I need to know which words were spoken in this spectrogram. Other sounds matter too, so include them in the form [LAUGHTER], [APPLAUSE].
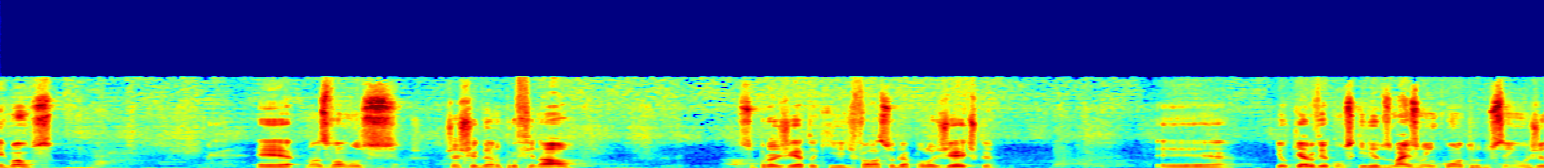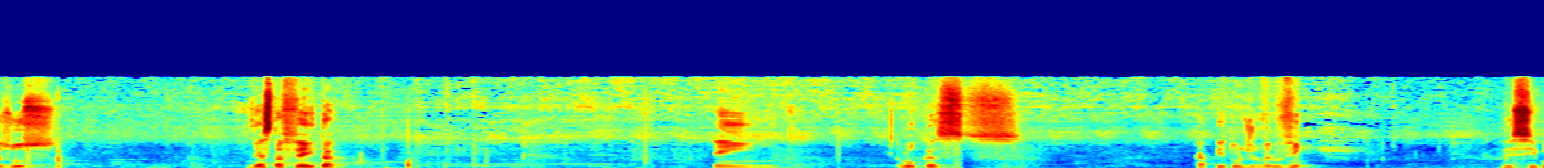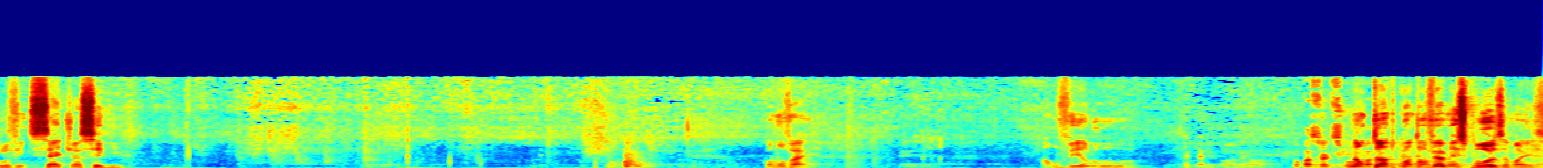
Irmãos, é, nós vamos já chegando para o final, nosso projeto aqui de falar sobre apologética. É, eu quero ver com os queridos mais um encontro do Senhor Jesus, desta feita em Lucas, capítulo de número 20, versículo 27 a seguir. Como vai? Ao vê-lo. Ô pastor, desculpa. Não tanto quanto ao ver a minha esposa, mas.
